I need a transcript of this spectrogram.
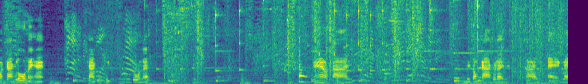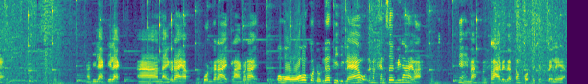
มากลางโล่หน่อยฮะ กลางอุ๊ยโดนแล้ว อ้าวตาย ไม่ต้องกลางก็ได้เนี่ยตายแตกแล้วอ่าดีแลกดีแลกอ่าไหนก็ได้ครับ บนก็ได้กลางก็ได้ โอ้โห กดดูดเลือดผิดอีกแล้ว แล้วมันแคนเซิลไม่ได้ว่ะ เนี่ยเห็นไหมมันกลายเป็นแบบต้องกดไปไปเลยอะ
